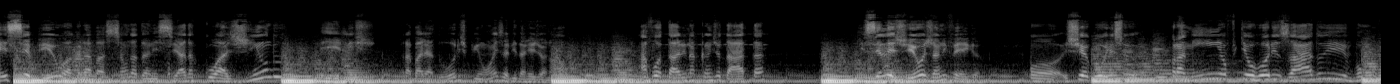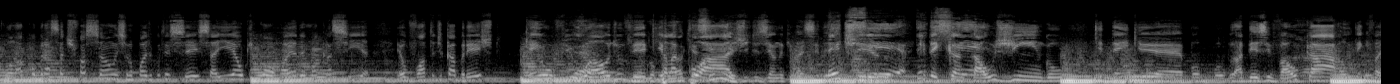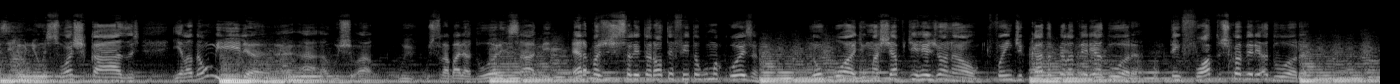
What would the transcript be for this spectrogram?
recebeu a gravação da Dani Seada coagindo eles, trabalhadores, peões ali da regional, a votarem na candidata que se elegeu, Jane Veiga. Chegou isso para mim, eu fiquei horrorizado e vamos, vou lá cobrar satisfação. Isso não pode acontecer. Isso aí é o que corrói a democracia. É o voto de cabresto. Quem ouviu é, o áudio vê que ela coage dizendo que vai ser demitido, que, que tem que, cantar o jingle, que tem que é, adesivar uhum. o carro, tem que fazer reunião em suas casas. E ela não humilha é, a, os, a, os, os, trabalhadores, sabe? Era para a Justiça Eleitoral ter feito alguma coisa. Não pode. Uma chefe de regional que foi indicada pela vereadora, tem fotos com a vereadora.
